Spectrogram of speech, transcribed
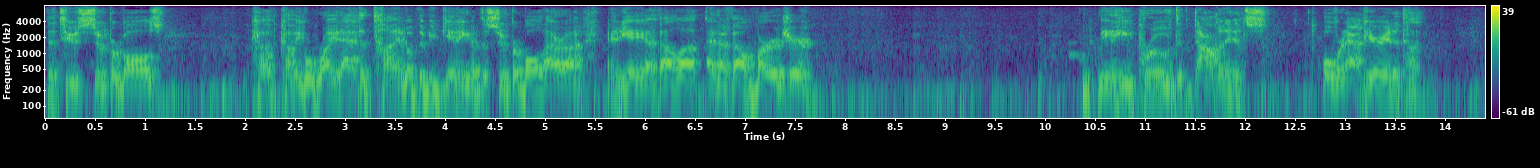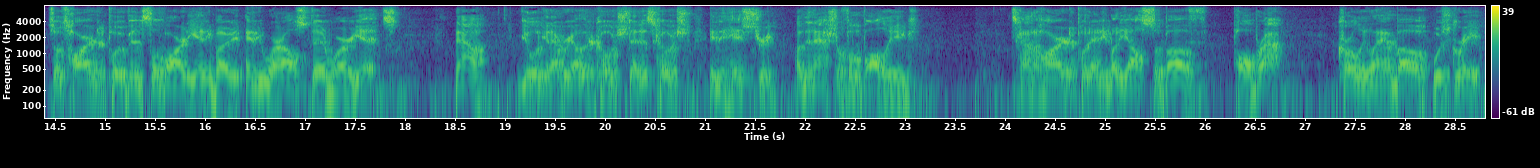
the two Super Bowls, coming right at the time of the beginning of the Super Bowl era and the AFL uh, NFL merger. I mean, he proved dominance over that period of time. So it's hard to put Vince Lombardi anybody anywhere else than where he is. Now, if you look at every other coach that has coached in the history of the National Football League, it's kind of hard to put anybody else above Paul Brown. Curly Lambeau was great.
